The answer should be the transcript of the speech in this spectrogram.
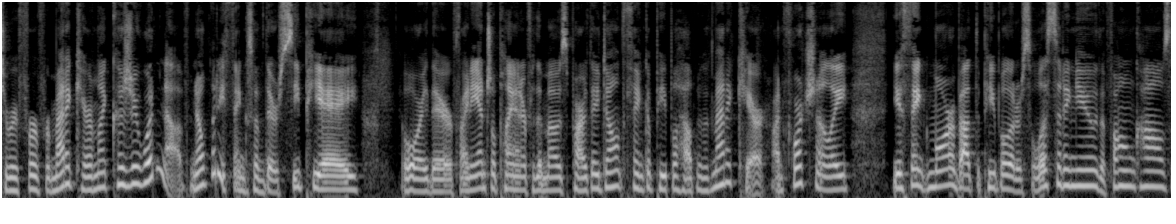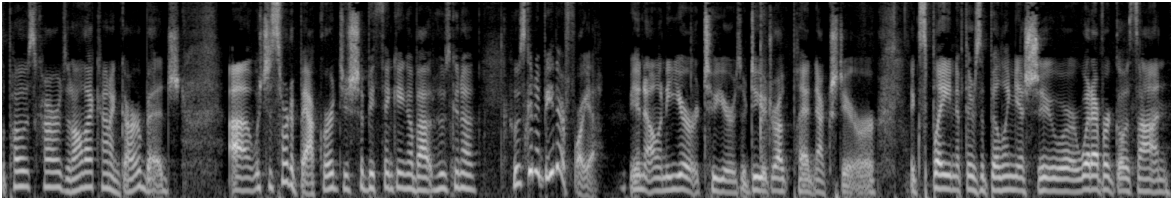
to refer for Medicare. I'm like, because you wouldn't have. Nobody thinks of their CPA or their financial planner for the most part. They don't think of people helping with Medicare. Unfortunately, you think more about the people that are soliciting you, the phone calls, the postcards, and all that kind of garbage, uh, which is sort of backwards. You should be thinking about who's gonna who's gonna be there for you you know, in a year or two years, or do your drug plan next year, or explain if there's a billing issue or whatever goes on.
